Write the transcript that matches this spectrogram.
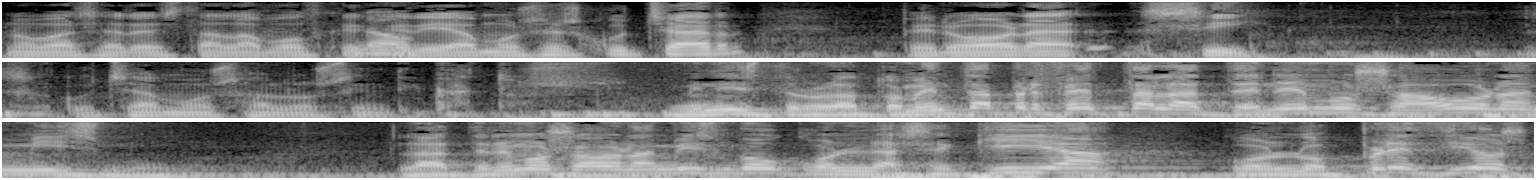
No va a ser esta la voz que No. queríamos escuchar, pero ahora sí, escuchamos a los sindicatos. Ministro, la tormenta perfecta la tenemos ahora mismo. La tenemos ahora mismo con la sequía, con los precios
